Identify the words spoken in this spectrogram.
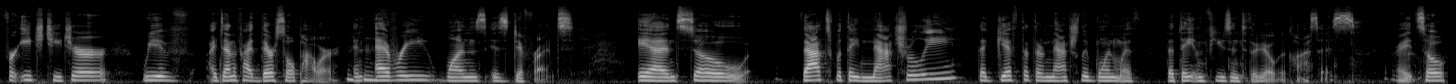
For each teacher, we've identified their soul power, and mm-hmm. everyone's is different. And so that's what they naturally, the gift that they're naturally born with, that they infuse into their yoga classes. Right. So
